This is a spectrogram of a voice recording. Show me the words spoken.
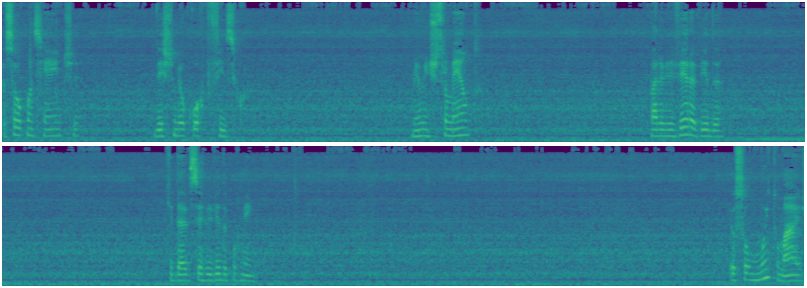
Eu sou consciente deste meu corpo físico, meu instrumento para viver a vida que deve ser vivida por mim. Eu sou muito mais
